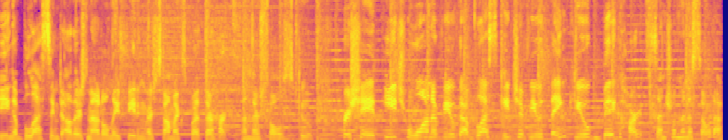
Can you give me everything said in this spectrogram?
Being a blessing to others, not only feeding their stomachs, but their hearts and their souls too. Appreciate each one of you. God bless each of you. Thank you. Big Heart, Central Minnesota.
